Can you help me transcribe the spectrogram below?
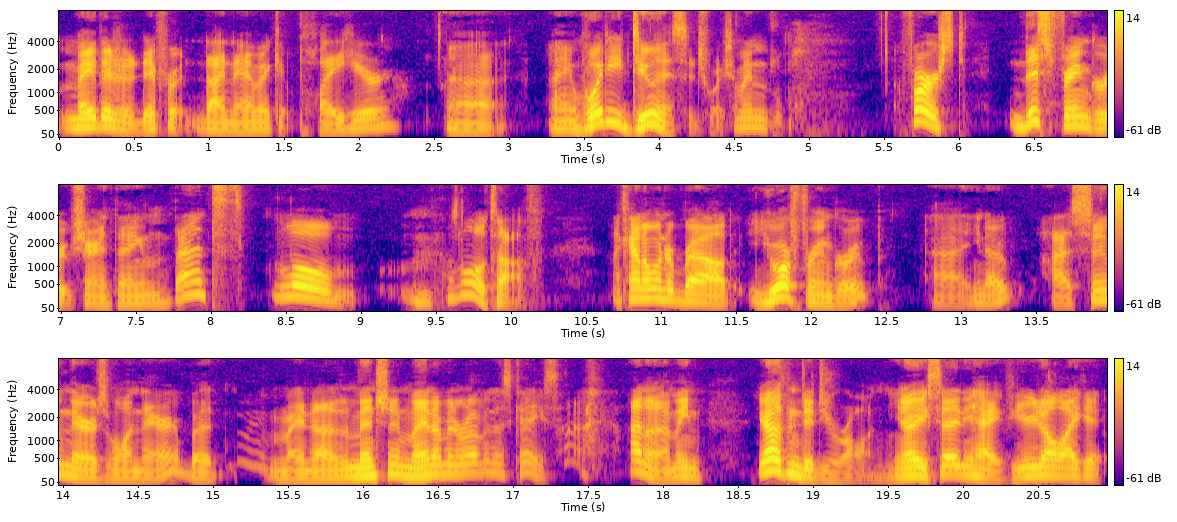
maybe there's a different dynamic at play here. Uh, I mean, what do you do in this situation? I mean, first, this friend group sharing thing, that's a little, that's a little tough. I kind of wonder about your friend group. Uh, you know, I assume there's one there, but may not have mentioned, may not have been relevant in this case. I don't know. I mean, your husband did you wrong. You know, he said, hey, if you don't like it,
